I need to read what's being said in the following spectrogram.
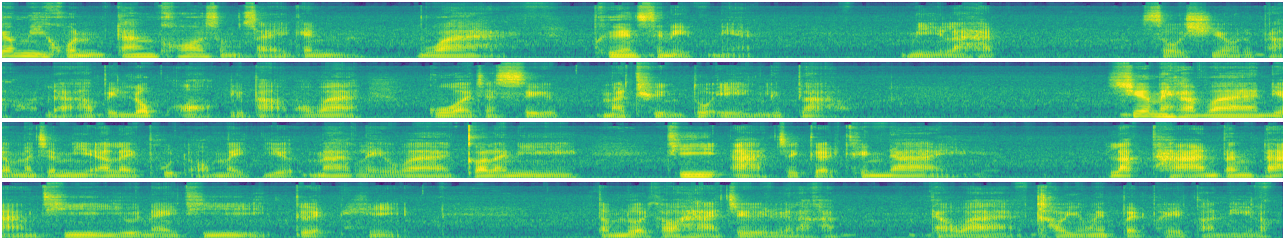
ก็มีคนตั้งข้อสงสัยกันว่าเพื่อนสนิทเนี่ยมีรหัสโซเชียลหรือเปล่า แล้วเอาไปลบออกหรือเปล่า เพราะว่ากลัวจะสืบมาถึงตัวเองหรือเปล่า เชื่อไหมครับว่าเดี๋ยวมันจะมีอะไรผุดออกมาอีกเยอะมากเลยว่า กรณีที่อาจจะเกิดขึ้นได้ หลักฐานต่างๆที่อยู่ในที่เกิดเหตุตำรวจเขาหาเจอเลยแล้วครับ แต่ว่าเขายังไม่เปิดเผยตอนนี้หรอก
